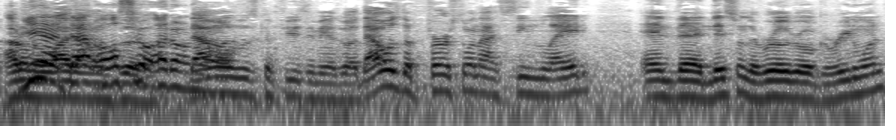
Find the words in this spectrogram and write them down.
I don't Yeah, know why that, that also- blue. I don't that know. one was confusing me as well. That was the first one I seen laid, and then this one's a really real green one.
